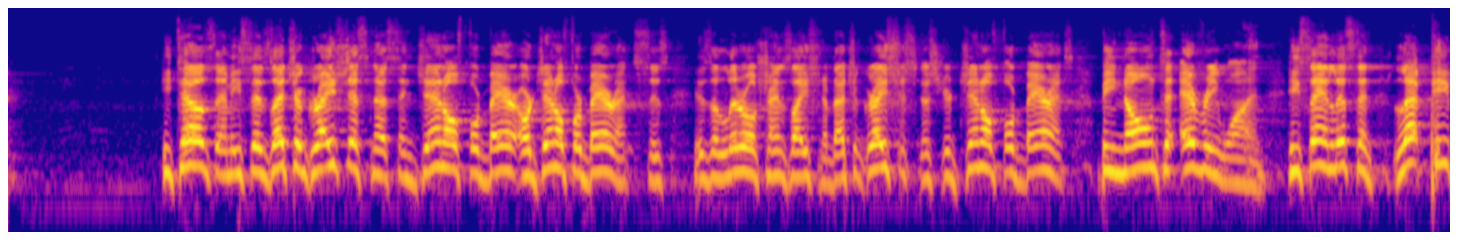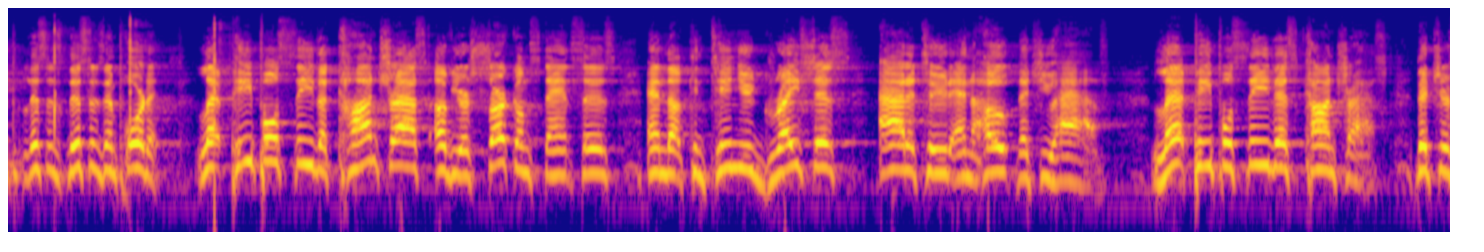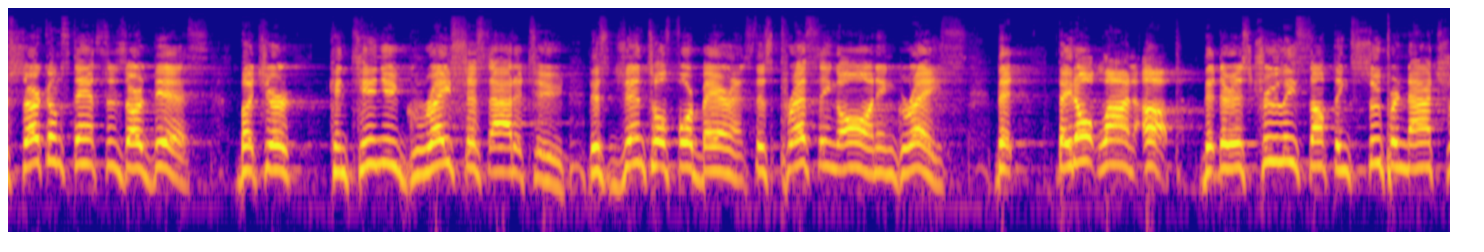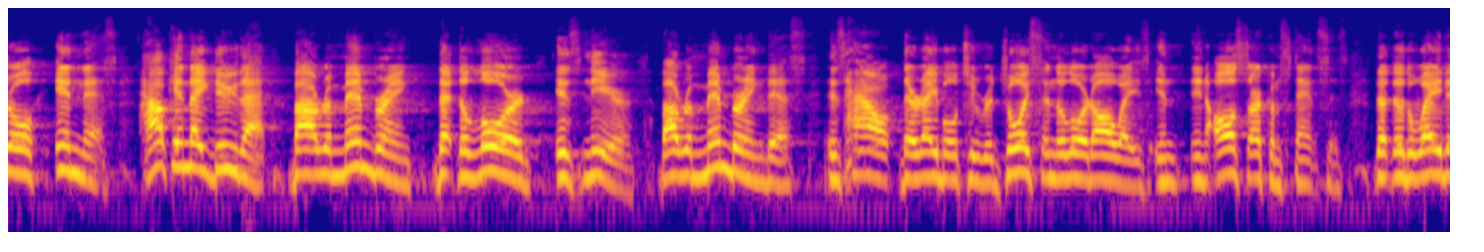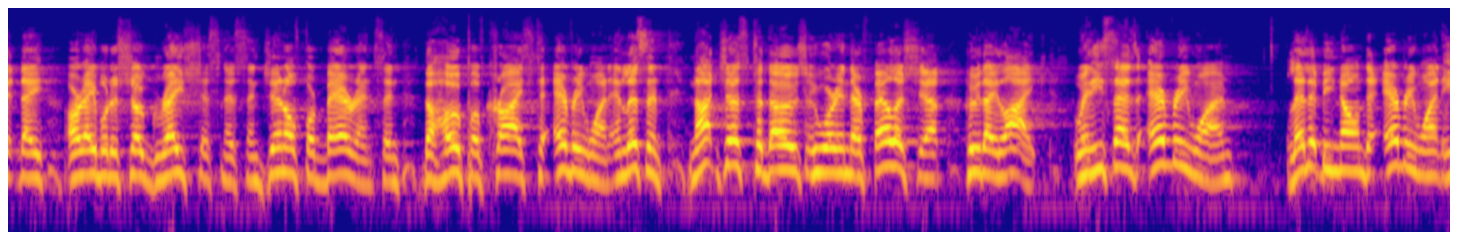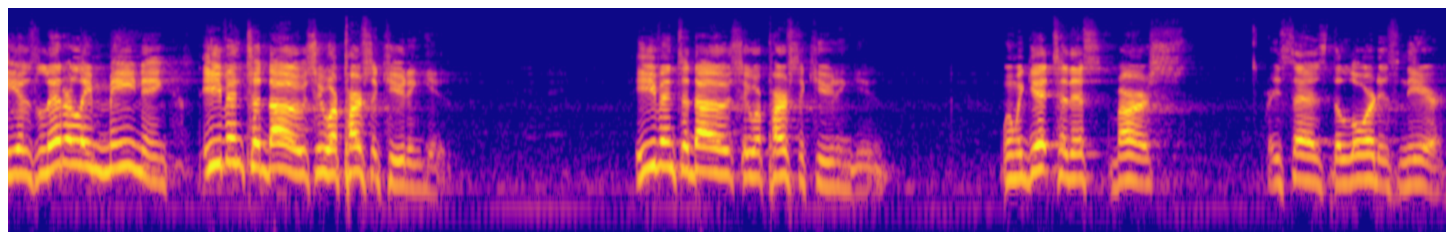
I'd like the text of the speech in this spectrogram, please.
He tells them, he says, let your graciousness and gentle forbear or gentle forbearance is, is a literal translation of that. Your graciousness, your gentle forbearance be known to everyone. He's saying, listen, let people, this is, this is important. Let people see the contrast of your circumstances and the continued gracious attitude and hope that you have. Let people see this contrast that your circumstances are this, but your continued gracious attitude, this gentle forbearance, this pressing on in grace, that they don't line up that there is truly something supernatural in this. How can they do that? By remembering that the Lord is near. By remembering this is how they're able to rejoice in the Lord always, in, in all circumstances. The, the, the, way that they are able to show graciousness and gentle forbearance and the hope of Christ to everyone. And listen, not just to those who are in their fellowship who they like. When he says everyone, let it be known to everyone, he is literally meaning even to those who are persecuting you. Even to those who are persecuting you. When we get to this verse he says, The Lord is near,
